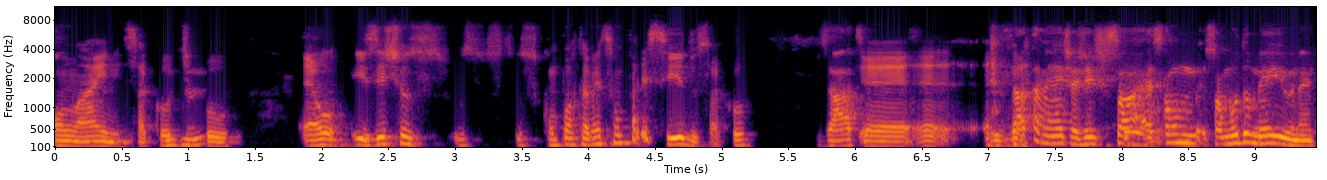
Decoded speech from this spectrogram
Online, sacou? Uhum. Tipo, é, existe os, os, os comportamentos são parecidos, sacou? Exato. É, é... Exatamente, a gente só, é só, só muda o meio, né?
